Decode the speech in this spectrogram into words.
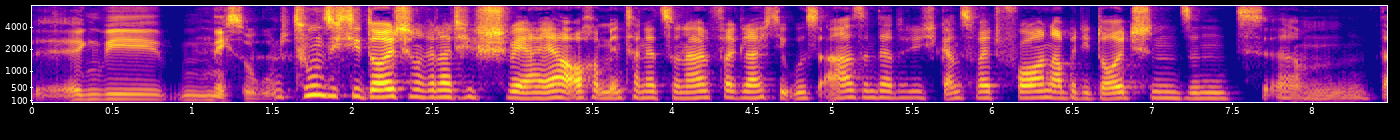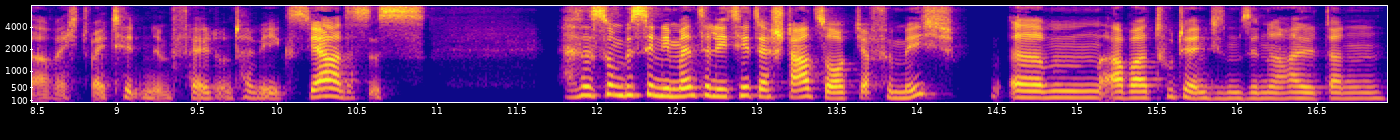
irgendwie nicht so gut. Tun sich die Deutschen relativ schwer, ja, auch im internationalen Vergleich. Die USA sind da natürlich ganz weit vorne, aber die Deutschen sind ähm, da recht weit hinten im Feld unterwegs. Ja, das ist, das ist so ein bisschen die Mentalität, der Staat sorgt ja für mich, ähm, aber tut er in diesem Sinne halt dann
